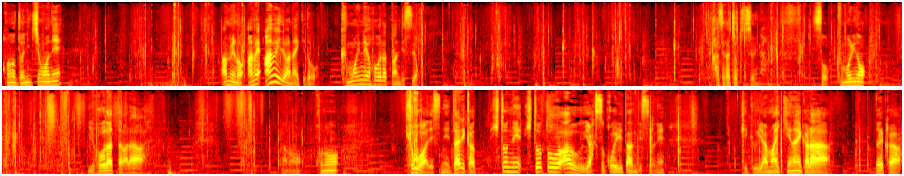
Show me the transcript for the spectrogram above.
この土日もね雨の雨雨ではないけど曇りの予報だったんですよ。風がちょっと強いな。そう曇りの予報だったからあのこの今日はですね誰か人,、ね、人と会う約束を入れたんですよね。結局山行けないから誰か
